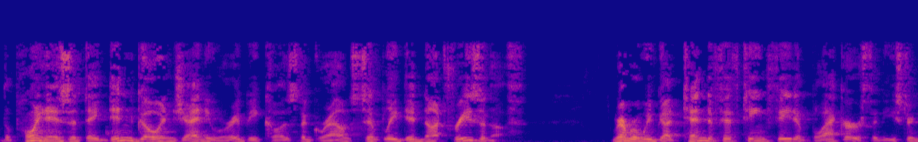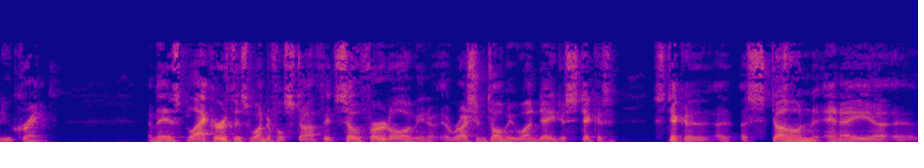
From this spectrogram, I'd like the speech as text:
the point is that they didn't go in January because the ground simply did not freeze enough. Remember, we've got 10 to 15 feet of black earth in eastern Ukraine. I mean, this black earth is wonderful stuff. It's so fertile. I mean, a Russian told me one day, just stick a, stick a, a, stone and a, a,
